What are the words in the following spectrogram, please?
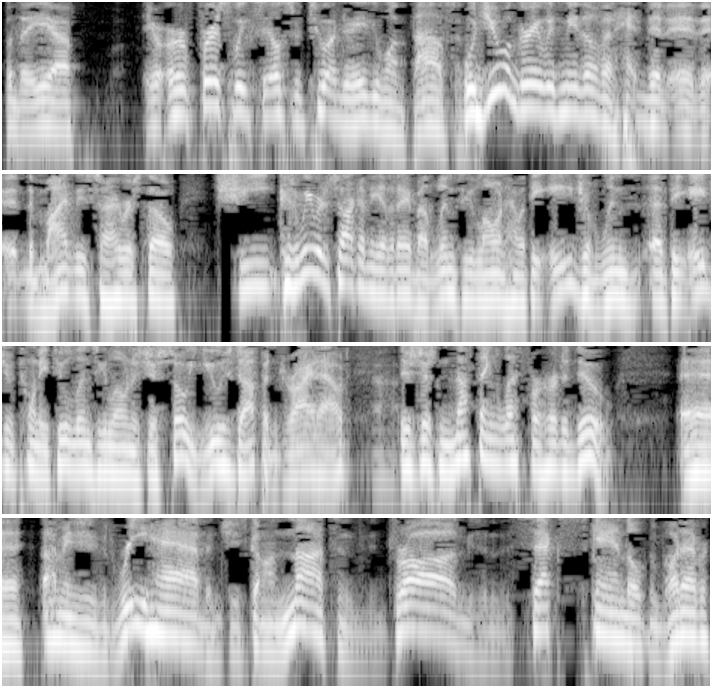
But the uh, her first week sales were 281,000. Would you agree with me though that that, uh, the Miley Cyrus though she because we were talking the other day about Lindsay Lohan how at the age of Lindsay, at the age of 22 Lindsay Lohan is just so used up and dried out. There's just nothing left for her to do. Uh, I mean she's rehab and she's gone nuts and the drugs and the sex scandal and whatever.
